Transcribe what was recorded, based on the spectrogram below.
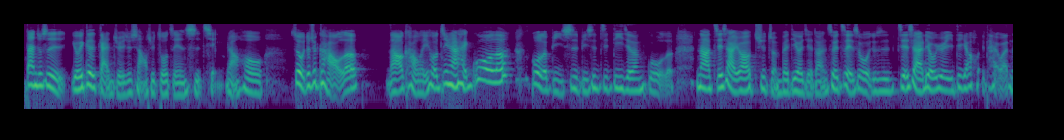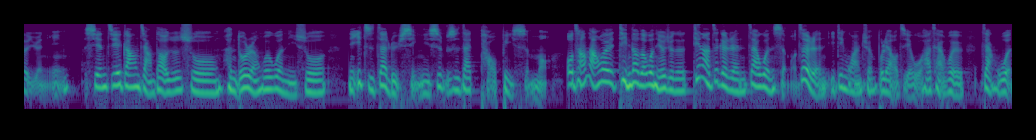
但就是有一个感觉，就想要去做这件事情。然后，所以我就去考了，然后考了以后，竟然还过了，过了笔试，笔试第第一阶段过了。那接下来又要去准备第二阶段，所以这也是我就是接下来六月一定要回台湾的原因。衔接刚刚讲到，就是说很多人会问你说，你一直在旅行，你是不是在逃避什么？我常常会听到这个问题，就觉得天哪，这个人在问什么？这个人一定完全不了解我，他才会这样问。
